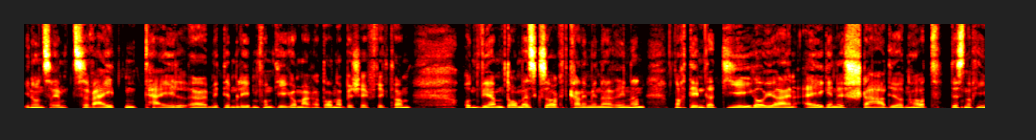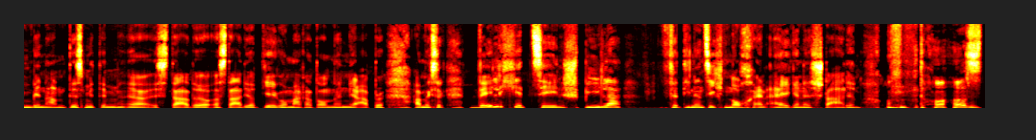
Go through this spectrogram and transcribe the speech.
in unserem zweiten Teil äh, mit dem Leben von Diego Maradona beschäftigt haben. Und wir haben damals gesagt, kann ich mich erinnern, nachdem der Diego ja ein eigenes Stadion hat, das nach ihm benannt ist, mit dem Stadio, Stadio Diego Maradona in Neapel, haben wir gesagt, welche zehn Spieler verdienen sich noch ein eigenes Stadion. Und da hast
